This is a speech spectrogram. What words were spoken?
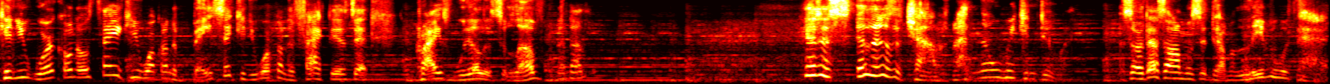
Can you work on those things? Can you work on the basic? Can you work on the fact is that Christ's will is to love one another? It is, it is a challenge, but I know we can do it. So that's all I'm gonna say. I'm gonna leave it with that.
